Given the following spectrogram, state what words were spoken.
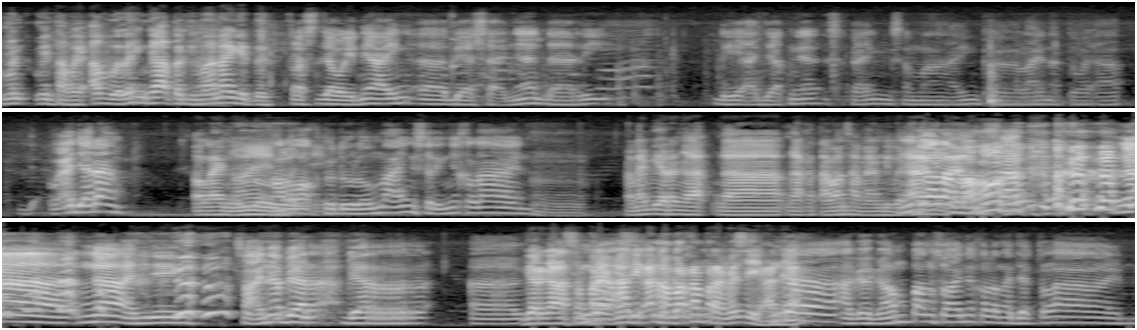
min- minta WA boleh nggak atau gimana gitu. kalau sejauh ini aing eh, biasanya dari diajaknya aing sama aing ke line atau WA WA jarang Online dulu. Lain. kalau waktu dulu mah aing seringnya ke line Hmm. Karena biar nggak nggak nggak ketahuan sama yang di WA. enggak lah gitu ya. bangsat enggak enggak anjing soalnya biar biar eh, Biar nggak langsung enggak, privasi kan nomor kan privasi kan ya. enggak agak gampang soalnya kalau ngajak ke line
